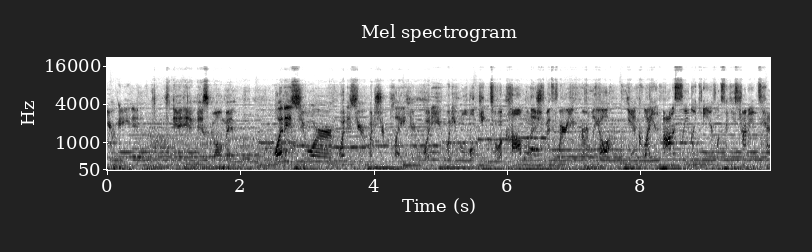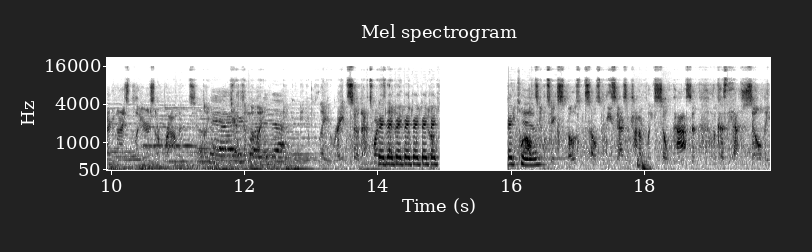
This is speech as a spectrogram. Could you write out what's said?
You're hated. In, in this moment. What is your what is your what is your play here? What are you what are you looking to accomplish with where you currently are? Yeah, quite honestly, like he it looks like he's trying to antagonize players around him to like get them to like make a play, right? So that's why Right, he's right, right, right, right, right, right. Right, well to, to expose themselves. These guys are trying to play so passive because they have so many.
